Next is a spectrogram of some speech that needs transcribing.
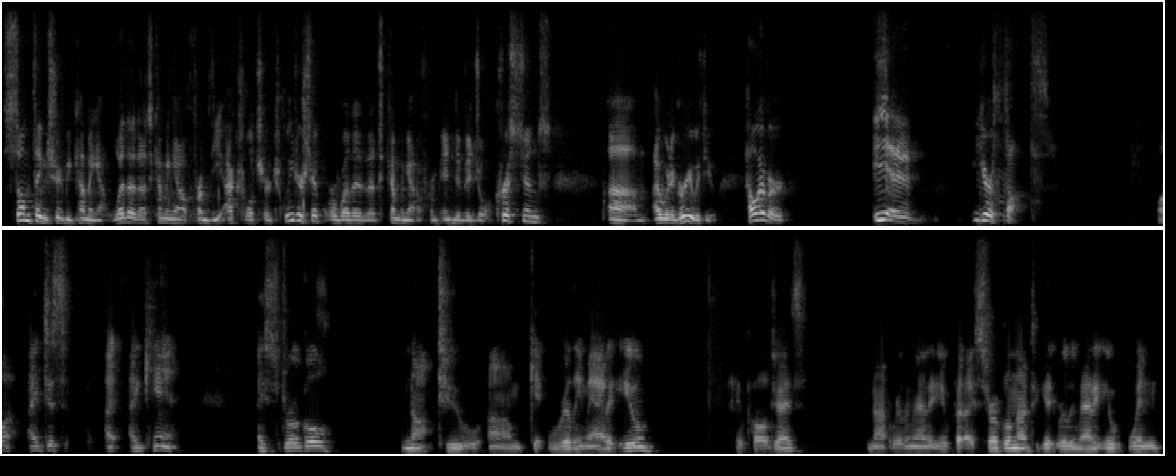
something should be coming out, whether that's coming out from the actual church leadership or whether that's coming out from individual Christians. Um, I would agree with you. However, yeah, your thoughts. Well, I just I, I can't I struggle not to um, get really mad at you. I apologize. Not really mad at you, but I struggle not to get really mad at you when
